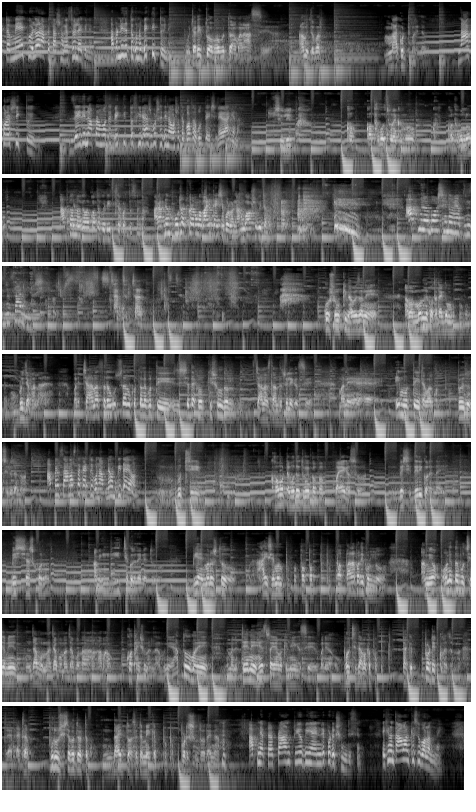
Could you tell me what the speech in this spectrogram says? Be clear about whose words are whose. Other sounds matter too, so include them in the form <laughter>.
Speaker 1: একটা মেয়ে কইলো আর আপনি তার সঙ্গে চলে গেলেন। আপনার নিজের তো কোনো ব্যক্তিত্বই নেই।
Speaker 2: ওইটার একটু অভাব তো আমার আছে। আমি তো আবার না করতে পারি না।
Speaker 1: না করা শিখতে হইব যেই দিন আপনার মধ্যে ব্যক্তিত্ব ফিরে আসব সেদিন আমার সাথে কথা বলতে এসেন। এর আগে না।
Speaker 2: শিউলি কথা বলছো না কেন? কথা বলো।
Speaker 1: আপনার লোক আমার কথা কইতে ইচ্ছা করতেছে না। আর আপনি হুটহাট করে আমাকে বাড়িতে এসে পড়বেন না আমাকে অসুবিধা হবে। আপনারা বসেন আমি আপনাদের জন্য আসি।
Speaker 2: আচ্ছা কুসুম কীভাবে জানে? আমার মনের কথাটা একদম বুঝে ফেলায়। মানে চা নাস্তাটা উচ্চারণ করতে না করতে সে দেখো কি সুন্দর চা নাস্তা আনতে চলে গেছে। মানে এই মুহূর্তে এটা আমার খুব প্রয়োজন ছিল জানো?
Speaker 1: আপনার চা নাস্তা খাইতে হইব না আপনি এখন বিদায় হন।
Speaker 2: বুঝছি। খবরটা বোধহয় তুমি পেয়ে গেছো। বেশি দেরি করে নাই। বিশ্বাস করো আমি ইচ্ছা করে দেয় না তো। বিআইন মানুষ তো আইস এমন পারাপারি করল। আমি অনেকবার বলছি, আমি যাব না যাব না যাব না, আমার কথাই শোনে না। মানে এত মানে মানে ট্রেনে হেসরাই আমাকে নিয়ে গেছে মানে বলছে যে আমাকে তাকে প্রোটেক্ট করার জন্য। একটা পুরুষ হিসাবে তো একটা দায়িত্ব আছে, একটা মেয়েকে প্রোটেকশন দেওয়া, তাই না?
Speaker 1: আপনি আপনার প্রাণ প্রিয় বিআইনের প্রোটেকশন দিচ্ছেন এখানে তো আমার কিছু বলার নাই।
